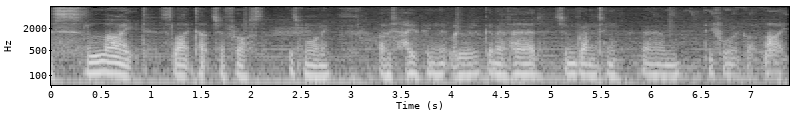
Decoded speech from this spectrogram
a slight, slight touch of frost this morning. I was hoping that we were going to have heard some grunting um, before it got light.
